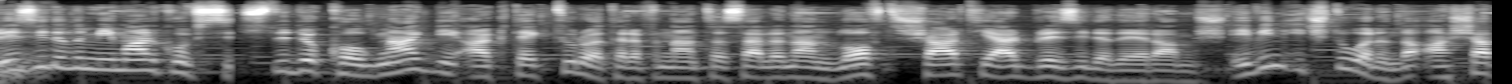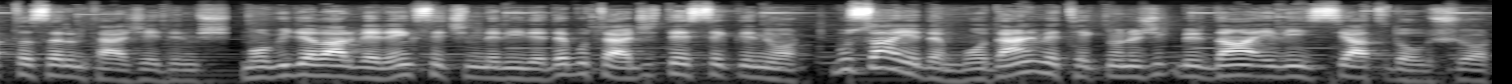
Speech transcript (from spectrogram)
Brezilyalı mimarlık ofisi Studio Cognagni Architectura tarafından tasarlanan Loft Chartier Brezilya'da yer almış. Evin iç duvarında ahşap tasarım tercih edilmiş. Mobilyalar ve renk seçimleriyle de bu tercih destekleniyor. Bu sayede modern ve teknolojik bir dağ evi hissiyatı da oluşuyor.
